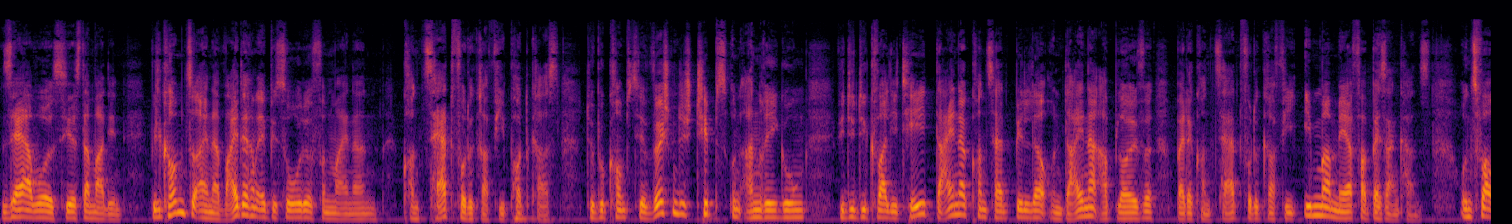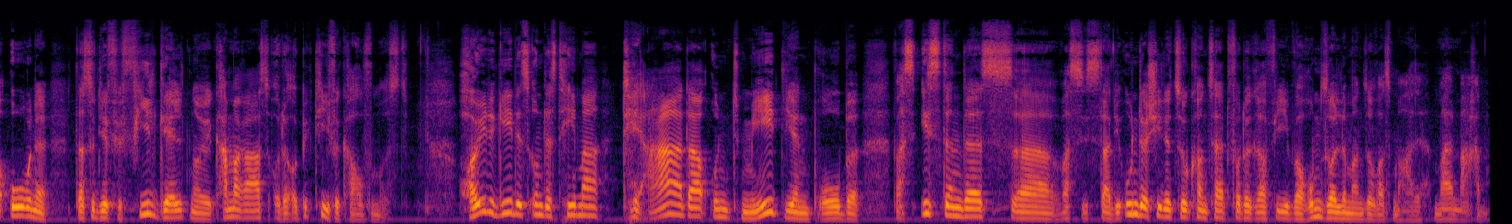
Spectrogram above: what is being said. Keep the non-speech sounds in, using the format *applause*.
Servus, hier ist der Martin. Willkommen zu einer weiteren Episode von meinem Konzertfotografie-Podcast. Du bekommst hier wöchentlich Tipps und Anregungen, wie du die Qualität deiner Konzertbilder und deiner Abläufe bei der Konzertfotografie immer mehr verbessern kannst. Und zwar ohne, dass du dir für viel Geld neue Kameras oder Objektive kaufen musst. Heute geht es um das Thema Theater und Medienprobe. Was ist denn das? Äh, was ist da die Unterschiede zur Konzertfotografie? Warum sollte man sowas mal, mal machen?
